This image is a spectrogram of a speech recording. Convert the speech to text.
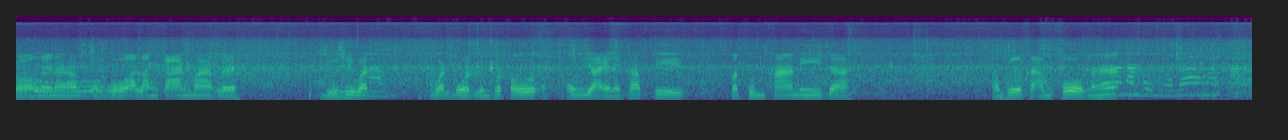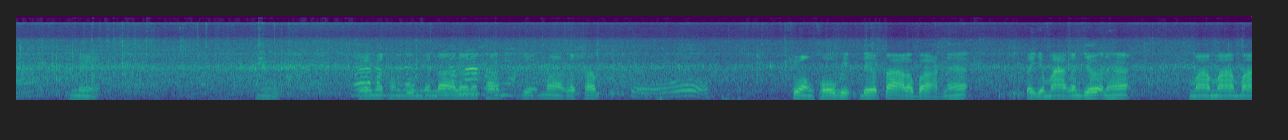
กองเลยนะครับโอ้โหอลังการมากเลย อยู่ที่วัดเยอะมาก วัดโบสถ์หลวงพ่อโตองค์ใหญ่นะครับ ที่ปทุมธานีจ้ะอำเภอสามโคกนะฮะมาทำบุญกันได้นะคะนี่นี่เคยมาทำบุญกันได้เลยนะครับ เยอะมากเลยครับโอ้โหช่วงโควิดเดลต้าระบาดนะฮะแต่อย่ามากันเยอะนะฮะมามามา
